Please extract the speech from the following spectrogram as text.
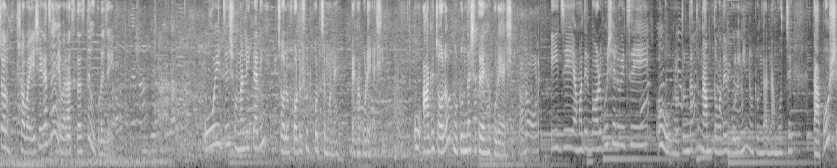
চলো, সবাই এসে গেছে, এবার আস্তে আস্তে উপরে যাই। ওই যে সোনালিকারি চলো ফটোশ্যুট করছে মনে, দেখা করে আসি। ও, আগে চলো, নতুনদার সাথে দেখা করে আসি। এই যে আমাদের বর বসে রয়েছে, ও, নতুনদার তো নাম তোমাদের বলিনি, নতুনদার নাম হচ্ছে তাপস,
